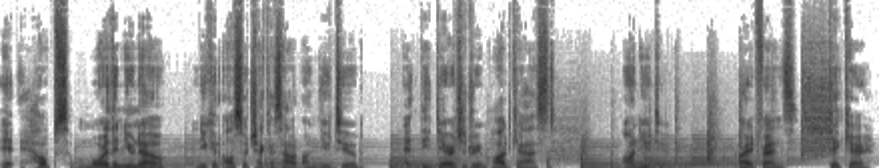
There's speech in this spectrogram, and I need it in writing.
It helps more than you know. And you can also check us out on YouTube at the Dare to Dream podcast on YouTube. All right, friends, take care.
